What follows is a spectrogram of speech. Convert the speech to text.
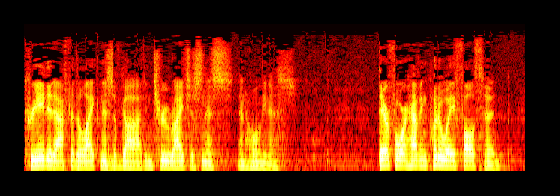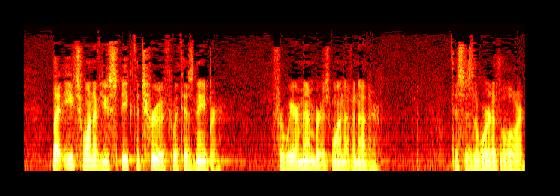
created after the likeness of God in true righteousness and holiness. Therefore, having put away falsehood, let each one of you speak the truth with his neighbor, for we are members one of another. This is the word of the Lord.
